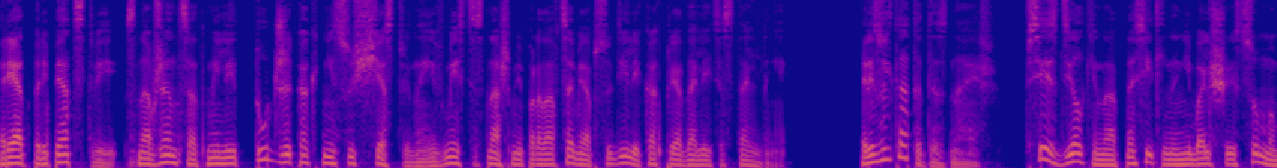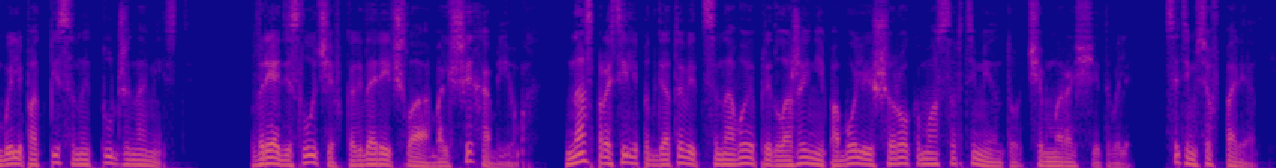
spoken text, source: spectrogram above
Ряд препятствий снабженцы отмели тут же как несущественные и вместе с нашими продавцами обсудили, как преодолеть остальные. Результаты ты знаешь. Все сделки на относительно небольшие суммы были подписаны тут же на месте. В ряде случаев, когда речь шла о больших объемах, нас просили подготовить ценовое предложение по более широкому ассортименту, чем мы рассчитывали. С этим все в порядке.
